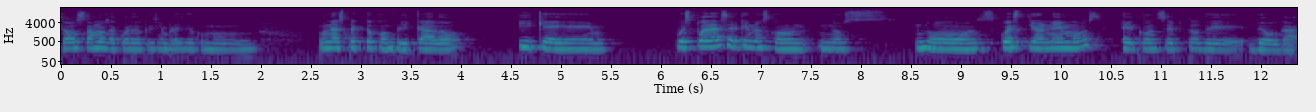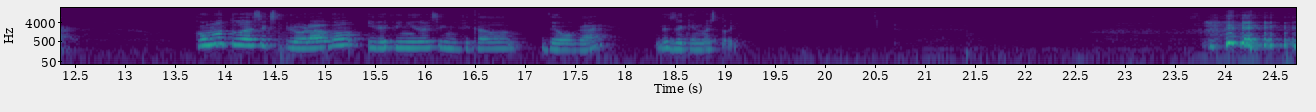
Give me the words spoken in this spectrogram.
todos estamos de acuerdo que siempre ha sido como un, un aspecto complicado y que pues puede hacer que nos, con- nos, nos cuestionemos el concepto de, de hogar. ¿Cómo tú has explorado y definido el significado de hogar desde que no estoy?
